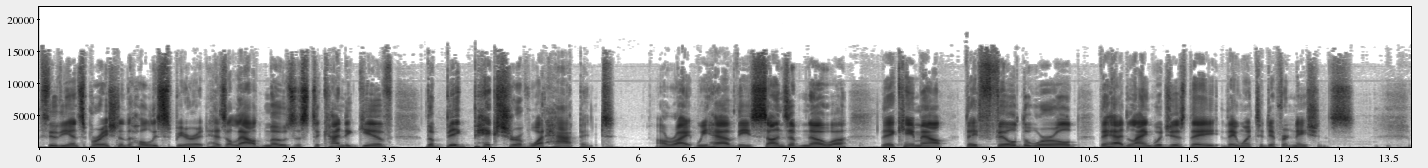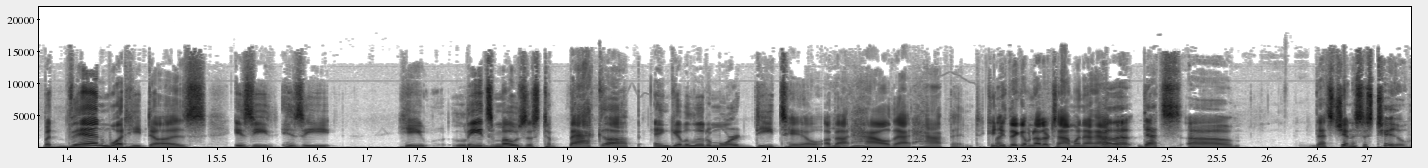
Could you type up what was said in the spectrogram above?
through the inspiration of the Holy Spirit, has allowed Moses to kind of give the big picture of what happened. All right, we have these sons of Noah. They came out, they filled the world, they had languages, they, they went to different nations. But then what he does is he, is he he leads Moses to back up and give a little more detail about how that happened. Can you think of another time when that Well, happened? uh, that's uh, that's Genesis two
